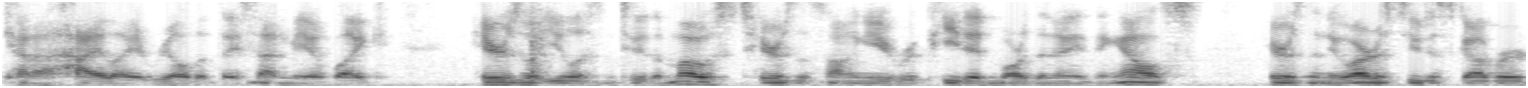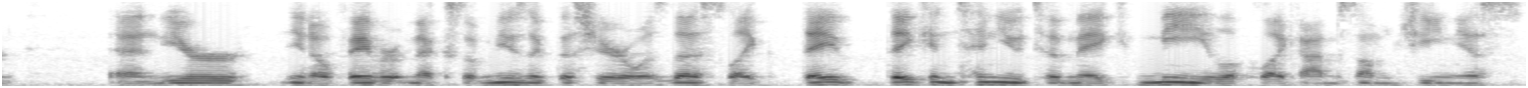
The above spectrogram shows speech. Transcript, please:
kind of highlight reel that they send me of like here's what you listen to the most. Here's the song you repeated more than anything else. Here's the new artist you discovered. And your you know favorite mix of music this year was this. Like they they continue to make me look like i'm some genius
